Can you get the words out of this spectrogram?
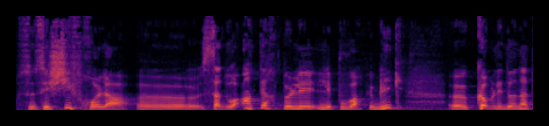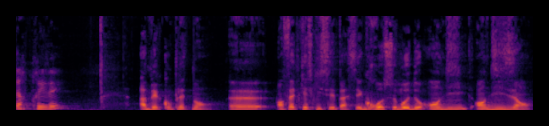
ces chiffres-là, euh, ça doit interpeller les pouvoirs publics euh, comme les donateurs privés ah mais complètement. en fait, qu'est-ce qui s'est passé? Grosso modo, en, en 10 ans,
